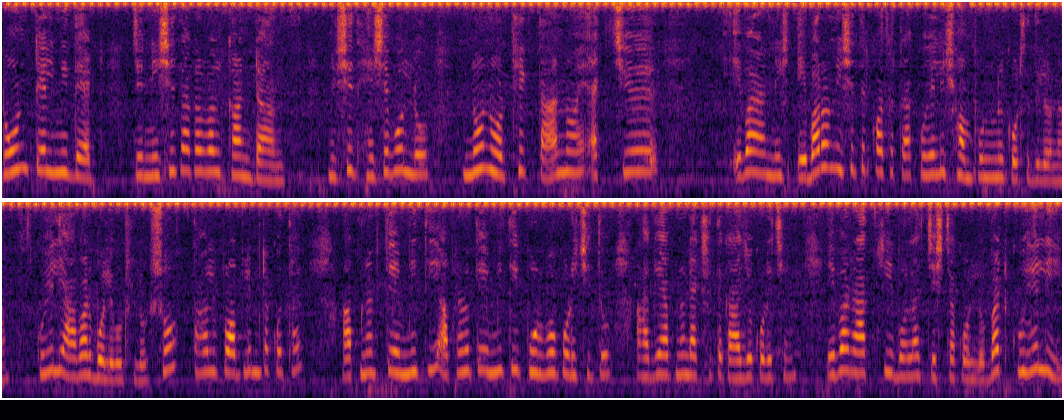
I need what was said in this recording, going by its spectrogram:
ডোন্ট টেল মি দ্যাট যে নিশীথ আগারওয়াল কান ডান্স নিশীথ হেসে বলল নো নো ঠিক তা নয়। অ্যাকচুয়ালি এবার এবারও নিষেধের কথাটা কুহেলি সম্পূর্ণ করতে দিল না। কুহেলি আবার বলে উঠল, শো, তাহলে প্রবলেমটা কোথায়? আপনার তো এমনিতেই, আপনারও তো এমনিতেই পূর্ব পরিচিত। আগে আপনারা একসাথে কাজও করেছেন। এবার রাত্রি বলার চেষ্টা করল। বাট কুহেলি,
